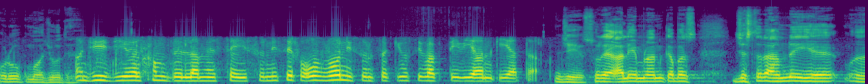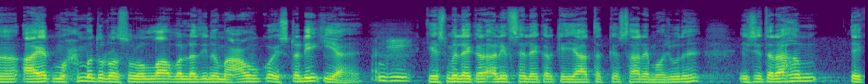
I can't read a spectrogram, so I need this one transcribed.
حروف موجود ہیں۔ جی جی الحمدللہ میں صحیح سنی صرف وہ نہیں سن سکی اسی وقت ٹی وی آن کیا تھا۔ جی سورہ علی عمران کا بس جس طرح ہم نے یہ آیت محمد الرسول اللہ والذین معاہو کو اسٹڈی کیا ہے جی۔ کہ اس میں لے کر الف سے لے کر کے یا تک کے سارے موجود ہیں۔ اسی طرح ہم ایک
